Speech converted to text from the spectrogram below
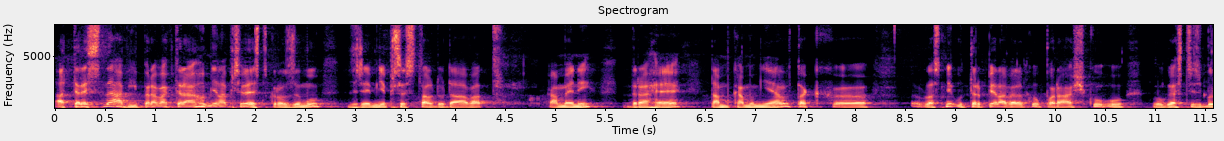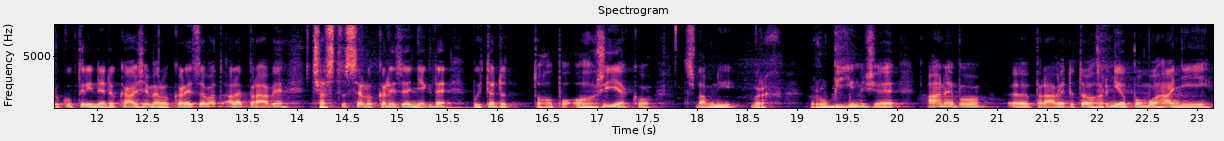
a trestná výprava, která ho měla přivést k rozumu, zřejmě přestal dodávat kameny drahé tam, kam měl, tak eh, vlastně utrpěla velkou porážku u Vogastisburgu, který nedokážeme lokalizovat, ale právě často se lokalizuje někde, buď to do toho poohří, jako slavný vrch Rubín, že? A nebo eh, právě do toho horního pomohaní,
